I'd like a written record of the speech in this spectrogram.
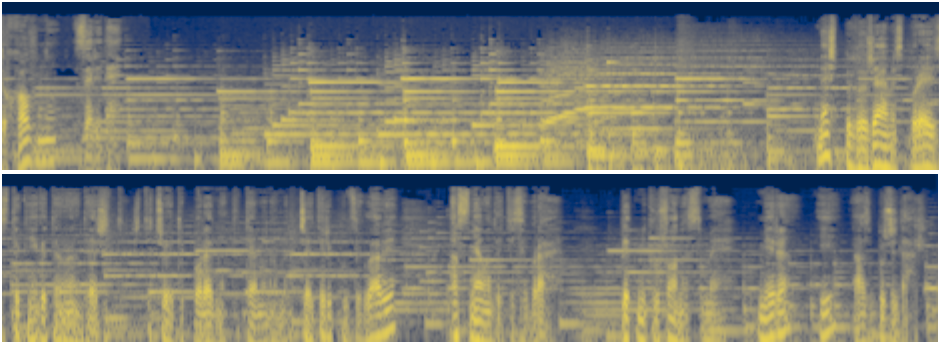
духовно заредени. Днес продължаваме с поредицата книгата на надеждата. Ще чуете поредната тема номер 4 под заглавие Аз няма да ти забравя. Пред микрофона сме Мира и аз Божидар.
